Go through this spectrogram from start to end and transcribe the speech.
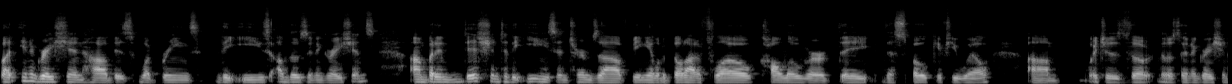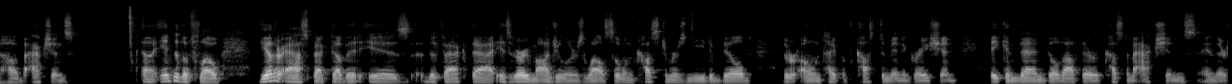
But Integration Hub is what brings the ease of those integrations. Um, but in addition to the ease in terms of being able to build out a flow, call over the the spoke, if you will, um, which is the, those Integration Hub actions, uh, into the flow. The other aspect of it is the fact that it's very modular as well. So when customers need to build their own type of custom integration, they can then build out their custom actions and their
